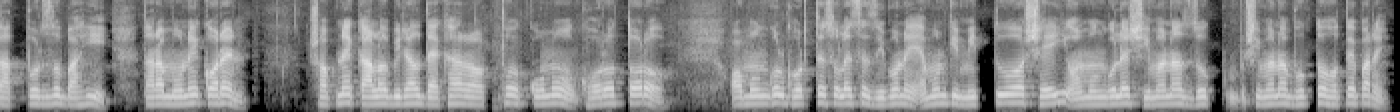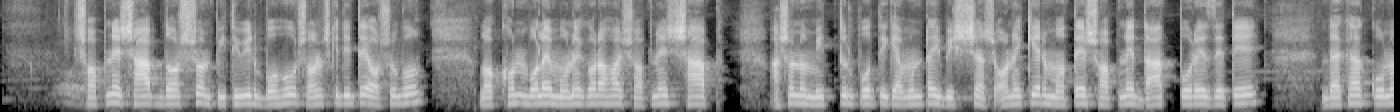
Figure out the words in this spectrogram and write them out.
তাৎপর্যবাহী। তারা মনে করেন, স্বপ্নে কালো বিড়াল দেখার অর্থ কোনো ঘোরতর অমঙ্গল ঘটতে চলেছে জীবনে, এমনকি মৃত্যুও সেই অমঙ্গলের সীমানা যোগ সীমানাভুক্ত হতে পারে। স্বপ্নে সাপ দর্শন পৃথিবীর বহু সংস্কৃতিতে অশুভ লক্ষণ বলে মনে করা হয়। স্বপ্নের সাপ আসন্ন মৃত্যুর প্রতীক এমনটাই বিশ্বাস। অনেকের মতে স্বপ্নে দাঁত পড়ে যেতে দেখা কোনো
